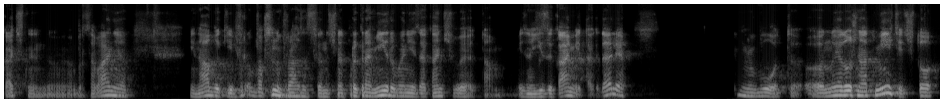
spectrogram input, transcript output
качественное э, образование и навыки в, абсолютно в разных сферах, начиная от программирования, заканчивая там, не знаю, языками и так далее. Вот. Но я должен отметить, что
